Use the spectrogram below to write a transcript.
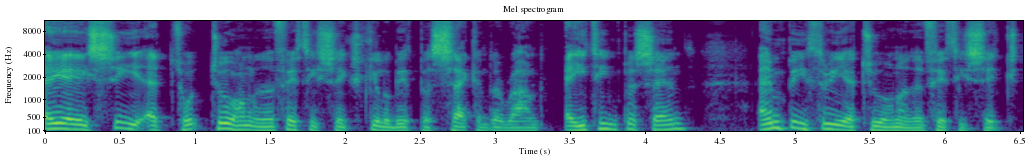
AAC at 256 kilobit per second around 18%, MP3 at 256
